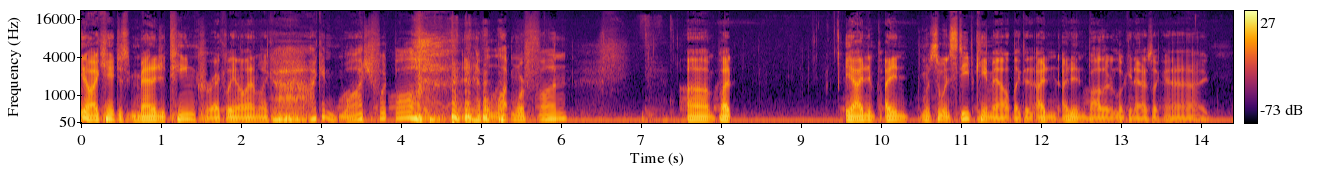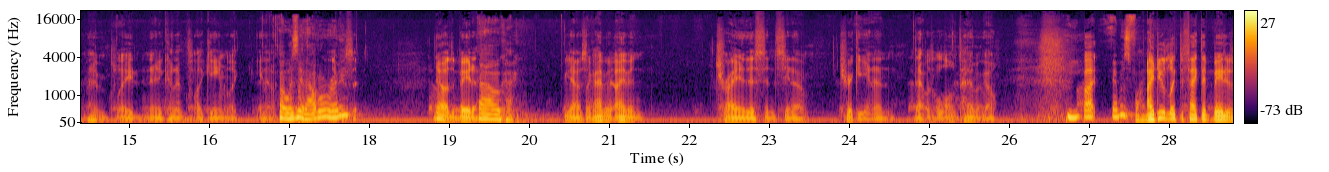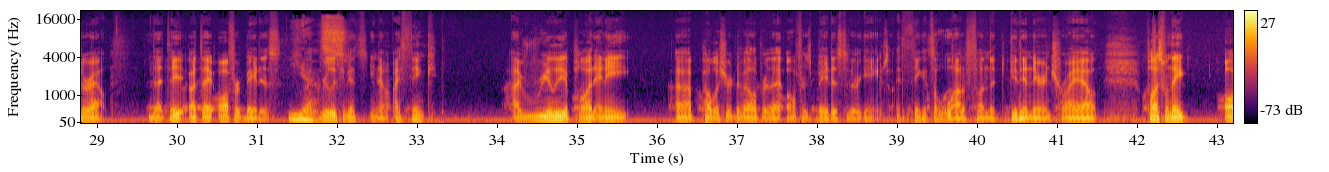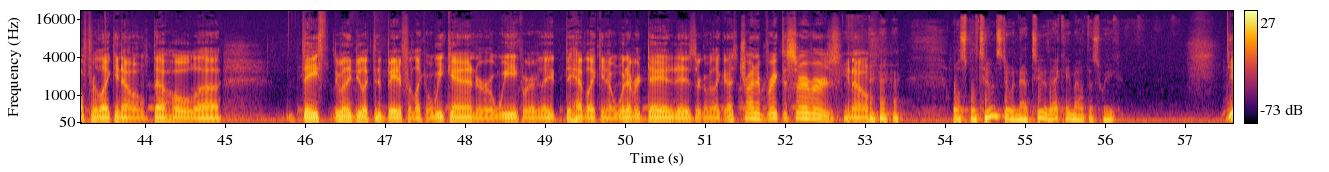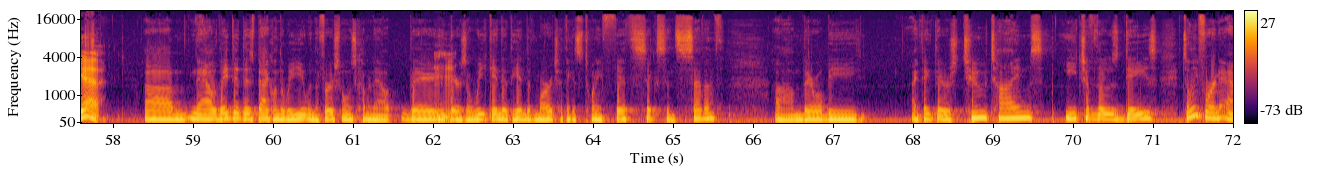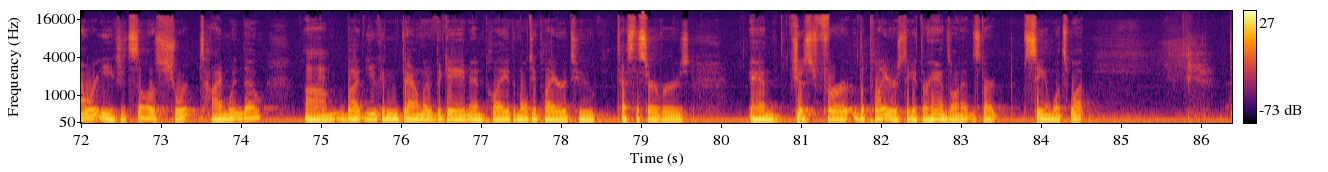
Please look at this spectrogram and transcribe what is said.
you know i can't just manage a team correctly and all that i'm like ah, i can watch football and have a lot more fun um, but yeah, I didn't. I didn't. when- So when Steep came out, like that, I didn't. I didn't bother looking at. it. I was like, ah, I, I haven't played any kind of like game, like you know. Oh, is it out like I already? no, the beta. Oh, okay. yeah, I was like, I haven't. I haven't tried this since you know, tricky, and then that was a long time ago. But It was fun. I do like the fact that betas are out. That they that they offer betas. Yes. I really think that's you know I think I really applaud any uh, publisher developer that offers betas to their games. I think it's a lot of fun to get in there and try out. Plus, when they offer like you know the whole. Uh, they when they do like the beta for like a weekend or a week or whatever they, they have like you know whatever day it is they're gonna be like let's try to break the servers you know Well, Splatoon's doing that too. That came out this week. yeah Um, now they did this back on the Wii U when the first one was coming out. They, Mhm. There's a weekend at the end of March. I think it's 25th, 6th, and 7th. Um, there will be, I think there's two times each of those days. It's only for an hour each. It's still a short time window, um, but you can download the game and play the multiplayer to test the servers, and just for the players to get their hands on it and start seeing what's what.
